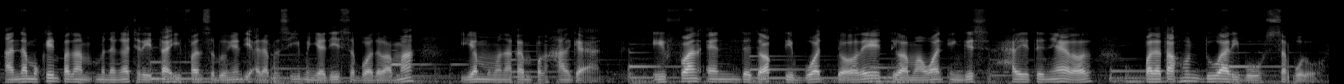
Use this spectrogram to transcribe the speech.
Anda mungkin pernah mendengar cerita Ivan sebelumnya diadaptasi menjadi sebuah drama yang memenangkan penghargaan. Ivan and the Dog dibuat oleh dramawan Inggris Taylor pada tahun 2010.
